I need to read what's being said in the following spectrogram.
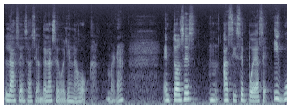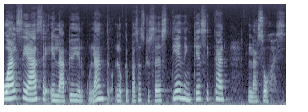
la sensación de la cebolla en la boca, ¿verdad? Entonces, así se puede hacer. Igual se hace el apio y el culantro. Lo que pasa es que ustedes tienen que secar las hojas.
